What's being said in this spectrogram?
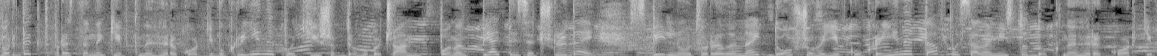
Вердикт представників книги рекордів України потішив дрогобичан. Понад п'ять тисяч людей спільно утворили найдовшу гаївку України та вписали місто до книги рекордів.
